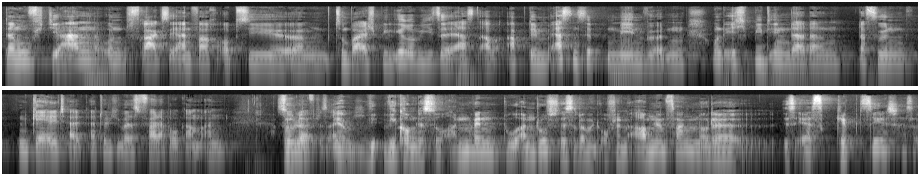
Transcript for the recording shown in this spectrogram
Dann rufe ich die an und frage sie einfach, ob sie ähm, zum Beispiel ihre Wiese erst ab, ab dem 1.7. mähen würden. Und ich biete ihnen da dann dafür ein, ein Geld halt natürlich über das Förderprogramm an. So und, läuft es eigentlich. Ja, wie, wie, kommt es so an, wenn du anrufst? Wirst du da mit offenen Armen empfangen oder ist er skeptisch? Also,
